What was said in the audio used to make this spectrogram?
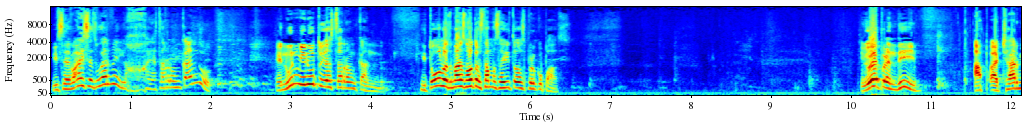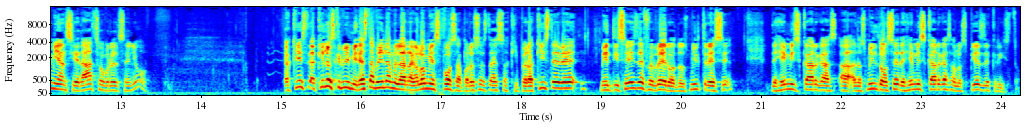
Y se va y se duerme y oh, ya está roncando. En un minuto ya está roncando. Y todos los demás, nosotros estamos ahí todos preocupados. Yo aprendí a, echar mi ansiedad sobre el Señor. Aquí, aquí lo escribí, mira, esta Biblia me la regaló mi esposa, por eso está eso aquí. Pero aquí usted ve 26 de febrero de 2013, dejé mis cargas, a 2012, dejé mis cargas a los pies de Cristo.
